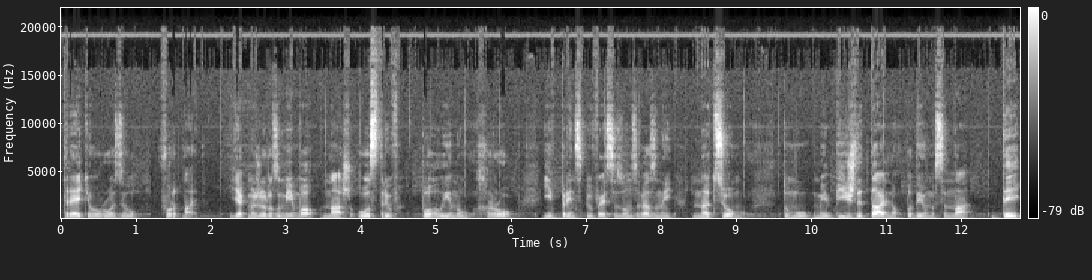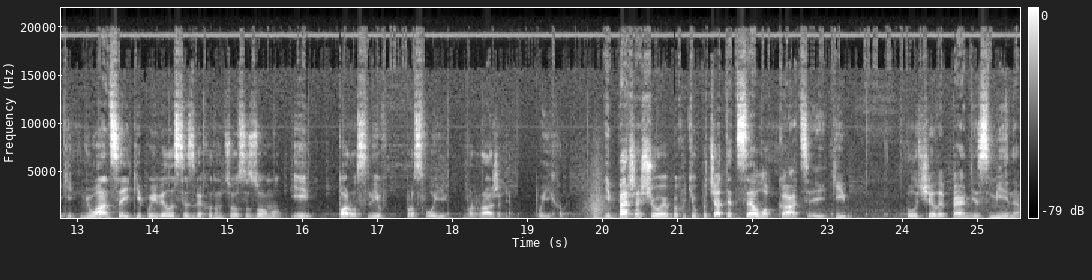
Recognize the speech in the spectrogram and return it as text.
третього розділу Fortnite. Як ми вже розуміємо, наш острів поглинув хром. І, в принципі, весь сезон зав'язаний на цьому. Тому ми більш детально подивимося на деякі нюанси, які появилися з виходом цього сезону, і пару слів про свої враження. Поїхали. І перше, що я би хотів почати, це локації, які отримали певні зміни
